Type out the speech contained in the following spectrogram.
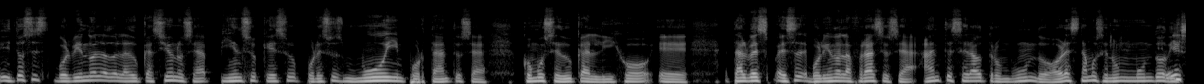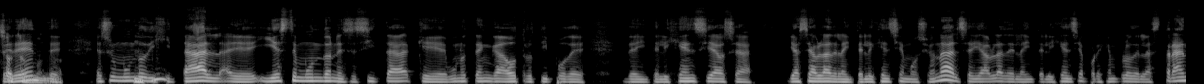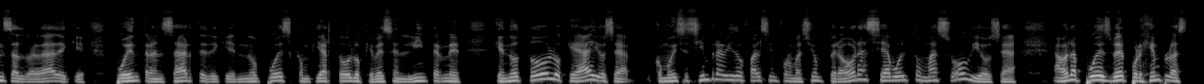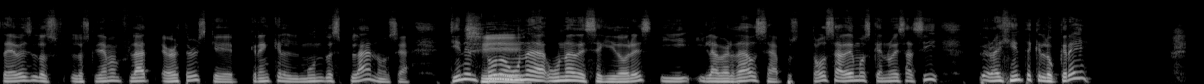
Entonces, volviendo a la, la, educación, o sea, pienso que eso, por eso es muy importante, o sea, cómo se educa al hijo. Eh, tal vez, volviendo a la frase, o sea, antes era otro mundo, ahora estamos en un mundo diferente, es un mundo digital eh, y este mundo necesita que uno tenga otro tipo de, de inteligencia, o sea, ya se habla de la inteligencia emocional, se habla de la inteligencia, por ejemplo, de las tranzas, ¿verdad? De que pueden transarte, de que no puedes confiar todo lo que ves en el Internet, que no todo lo que hay, o sea, como dice, siempre ha habido falsa información, pero ahora se ha vuelto más obvio, o sea, ahora puedes ver, por ejemplo, hasta a veces los, los que llaman flat earthers, que creen que el mundo es plano, o sea, tienen toda una, una de seguidores y, y la verdad, o sea, pues todos sabemos que no es así, pero hay gente que lo cree.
